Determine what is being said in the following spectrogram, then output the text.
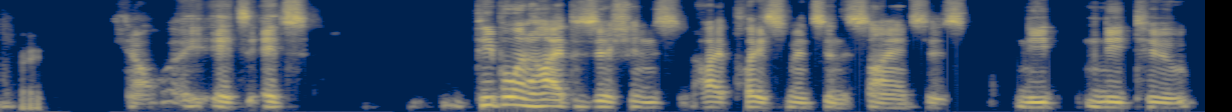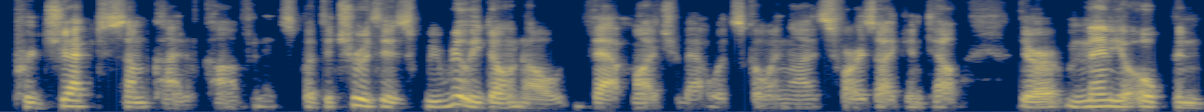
Right. You know, it's it's people in high positions, high placements in the sciences need need to project some kind of confidence. But the truth is, we really don't know that much about what's going on, as far as I can tell. There are many open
